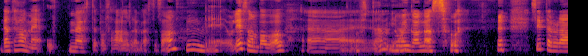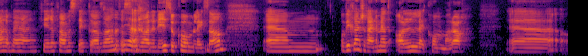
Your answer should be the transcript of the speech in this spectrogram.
dette her med oppmøte på foreldremøte, sant? Mm. Det er jo litt sånn bob-bob. Eh, Ofte, ja. Noen ganger så sitter du der med fire-fem stykker, sant? og så Ja. var det de som kom, liksom. Um, og vi kan ikke regne med at alle kommer, da. Eh,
